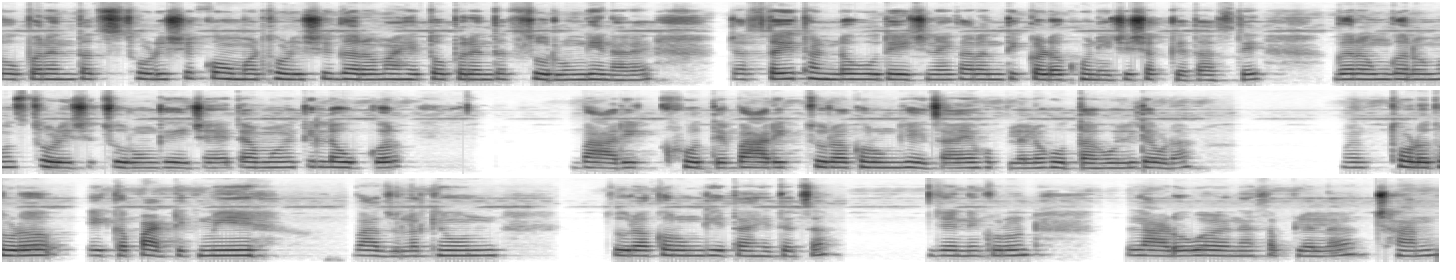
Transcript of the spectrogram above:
तोपर्यंतच थोडीशी कोमट थोडीशी गरम आहे तोपर्यंतच चुरून घेणार आहे. जास्तही थंड होऊ द्यायची नाही कारण ती कडक होण्याची शक्यता असते. गरम गरमच थोडीशी चुरून घ्यायची आहे. त्यामुळे ती लवकर बारीक होते बारीक चुरा करून घ्यायचा आहे आपल्याला होता होईल तेवढा. मग थोडं थोडं एका पाटीत मी बाजूला घेऊन चुरा करून घेत आहे त्याचा जेणेकरून लाडू वळण्यास आपल्याला छान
